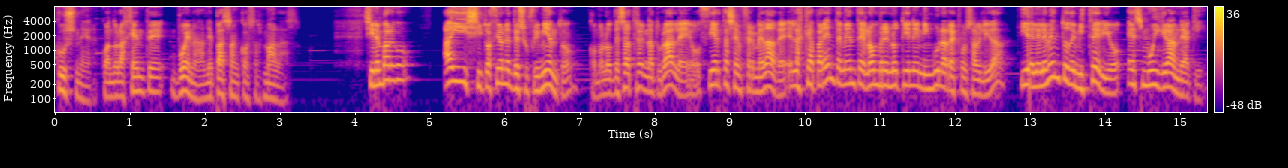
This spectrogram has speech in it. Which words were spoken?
Kushner, cuando la gente buena le pasan cosas malas. Sin embargo, hay situaciones de sufrimiento, como los desastres naturales o ciertas enfermedades, en las que aparentemente el hombre no tiene ninguna responsabilidad, y el elemento de misterio es muy grande aquí.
